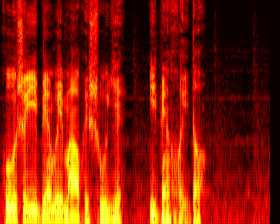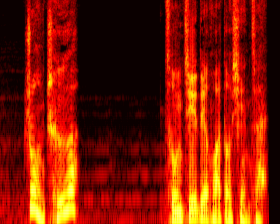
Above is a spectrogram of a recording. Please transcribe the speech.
护士一边为马辉输液，一边回道：“撞车？”从接电话到现在，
